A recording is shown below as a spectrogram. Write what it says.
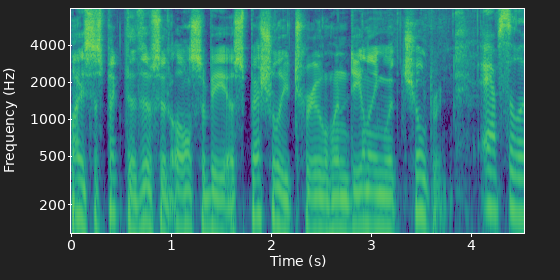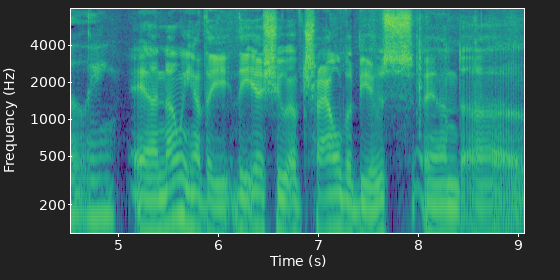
Well, I suspect that this would also be especially true when dealing with children. Absolutely. And now we have the, the issue of child abuse and. Uh,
